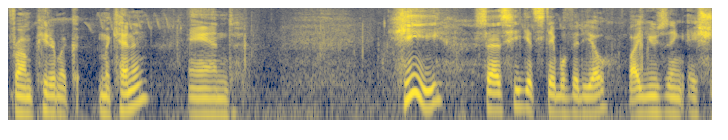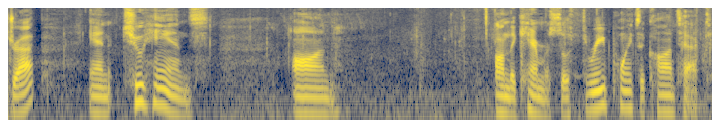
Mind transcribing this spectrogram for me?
from Peter Mc McKinnon and he says he gets stable video by using a strap and two hands on on the camera so three points of contact.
